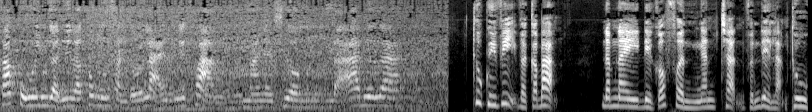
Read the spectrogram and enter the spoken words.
các phụ huynh gần như là không muốn phản đối lại những cái khoản mà nhà trường đã đưa ra. Thưa quý vị và các bạn, năm nay để góp phần ngăn chặn vấn đề lạm thu,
